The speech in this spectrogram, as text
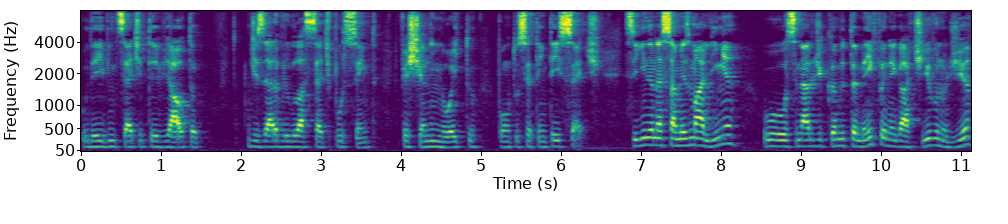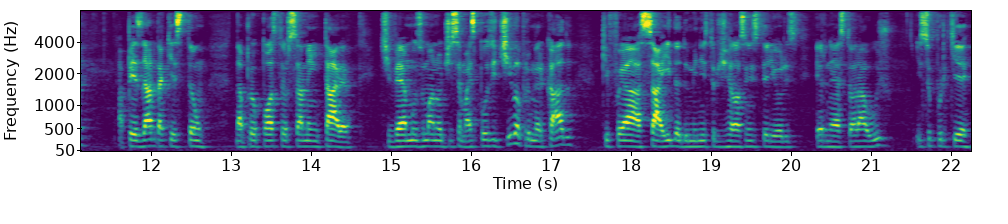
o DI 27 teve alta de 0,7%, fechando em 8,77%. Seguindo nessa mesma linha, o cenário de câmbio também foi negativo no dia, apesar da questão da proposta orçamentária, tivemos uma notícia mais positiva para o mercado, que foi a saída do ministro de Relações Exteriores, Ernesto Araújo. Isso porque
